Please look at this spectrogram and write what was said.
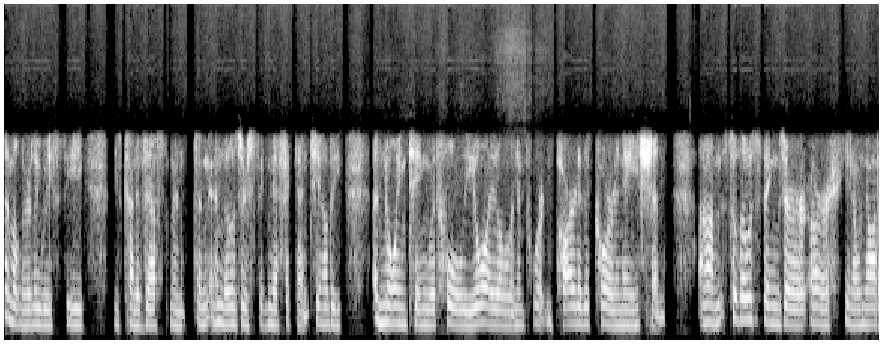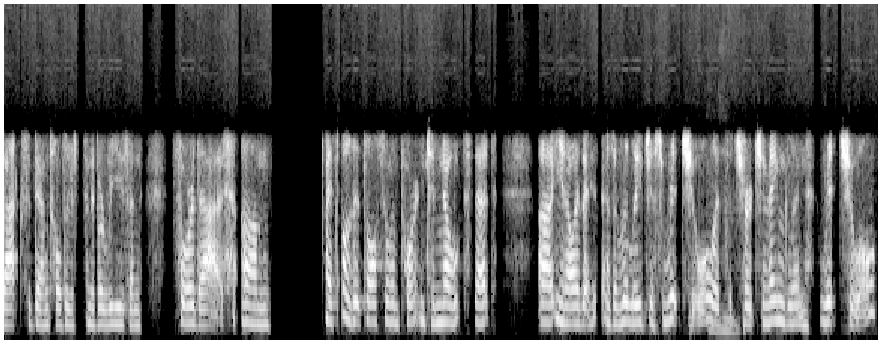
similarly, we see these kind of vestments, and, and those are significant. You know, the anointing with holy oil, an important part of the coronation. Um, so those things are, are, you know, not accidental. There's kind of a reason for that. Um, I suppose it's also important to note that. Uh, you know, as a, as a religious ritual, mm-hmm. it's a mm-hmm. Church of England ritual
